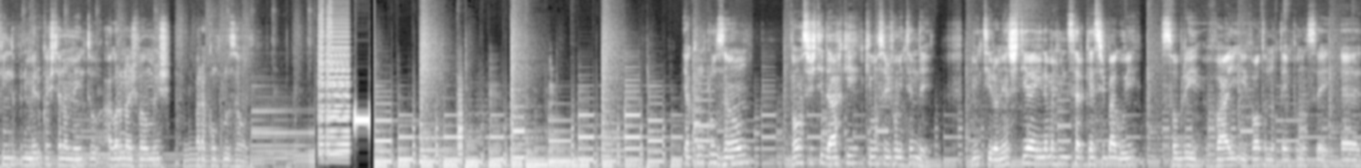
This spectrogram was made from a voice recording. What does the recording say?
Fim do primeiro questionamento, agora nós vamos para a conclusão. E a conclusão, vão assistir Dark que vocês vão entender. Mentira, eu nem assisti ainda, mas me disseram que esses bagulho sobre vai e volta no tempo, não sei. É,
